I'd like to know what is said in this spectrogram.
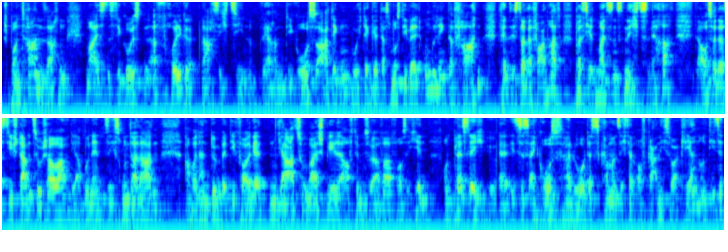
spontanen Sachen meistens die größten Erfolge nach sich ziehen. Während die großartigen, wo ich denke, das muss die Welt unbedingt erfahren, wenn sie es dann erfahren hat, passiert meistens nichts. Ja? Außer dass die Stammzuschauer, die Abonnenten sich es runterladen, aber dann dümpelt die Folge ein Jahr zum Beispiel auf dem Server vor sich hin und plötzlich äh, ist es ein großes Hallo, das kann man sich dann oft gar nicht so erklären. Und diese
